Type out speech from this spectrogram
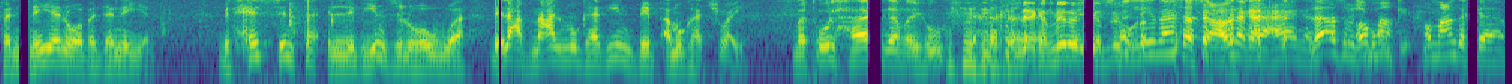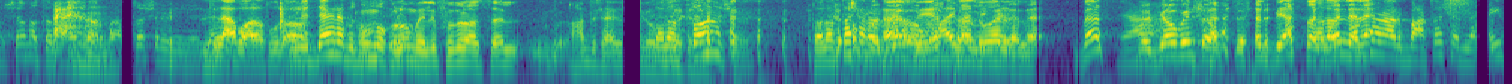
فنيا وبدنيا. بتحس أنت اللي بينزل وهو بيلعب مع المجهدين بيبقى مجهد شوية. ما تقول حاجة ميهوب خلينا كملوا كملوا خليه بس هقول لك على حاجة. لا، أصل مش ممكن. هم عندك يا أسامة 13 14 اللي بيلعبوا على طول آه. اللي الدايره بتدور هم. كلهم بيلفوا دول على السؤال محدش عايز يجاوب. 13 13 هل. بيحصل ولا لا؟ بس يعني ما تجاوب انت هل بيحصل ولا لا؟ 13 14 لعيب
